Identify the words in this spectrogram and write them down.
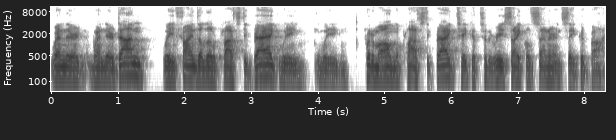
when they're, when they're done, we find a little plastic bag, we, we put them all in the plastic bag, take it to the recycle center and say goodbye.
